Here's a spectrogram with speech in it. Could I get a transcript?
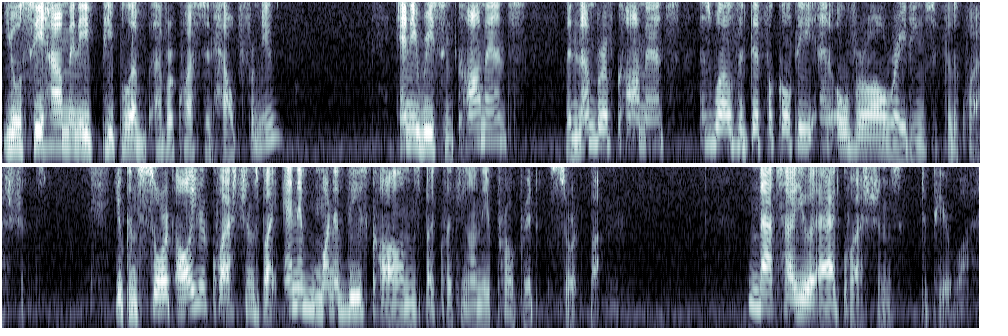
You will see how many people have, have requested help from you, any recent comments, the number of comments, as well as the difficulty and overall ratings for the questions. You can sort all your questions by any one of these columns by clicking on the appropriate Sort button. And that's how you add questions to PeerWise.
